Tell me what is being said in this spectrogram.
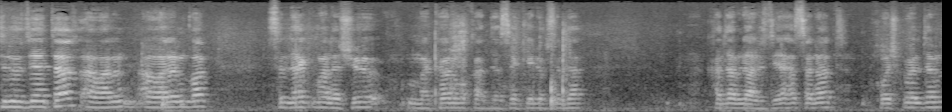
تنوزیت هست اولا اولا سلک مال شو مکان مقدسه که رو سلک قدم لرزی. حسنات خوش بلدم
